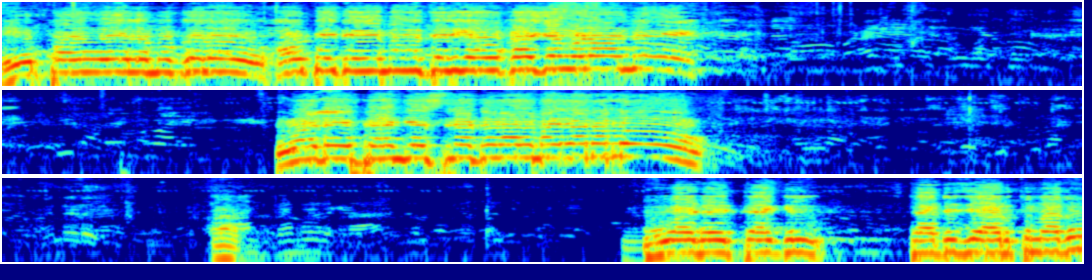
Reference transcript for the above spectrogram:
ఈ పది వేల ముగ్గురు అవుట్ అయితే ఏమైనా జరిగే అవకాశం కూడా ఉంది. ఇవాళ ప్లాన్ చేస్తున్నట్టున్నారు మైదానంలో. డువాడే ట్యాకిల్ స్ట్రాటజీ ఆడుతున్నారు.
